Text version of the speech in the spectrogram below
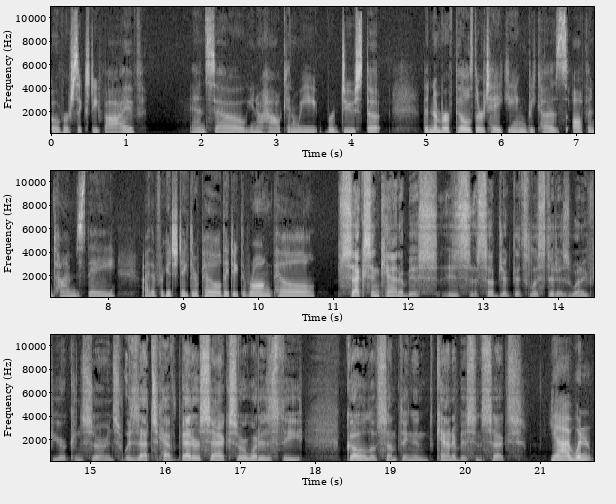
over 65 and so you know how can we reduce the the number of pills they're taking because oftentimes they either forget to take their pill, they take the wrong pill. Sex and cannabis is a subject that's listed as one of your concerns. Was that to have better sex, or what is the goal of something in cannabis and sex? Yeah, when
